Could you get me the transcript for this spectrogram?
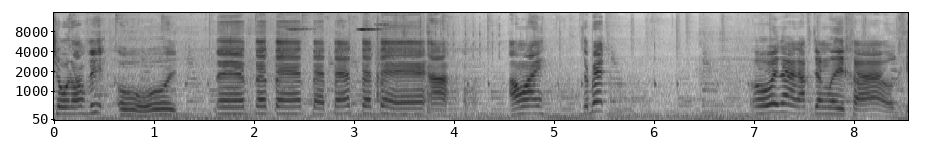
โชว์น้องสิโอ้ยแต่แต่แต่แต่แต่แต่แต่อะเอาไงเชเบตโอ้ยน่ารักจังเลยค่ะโอเค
